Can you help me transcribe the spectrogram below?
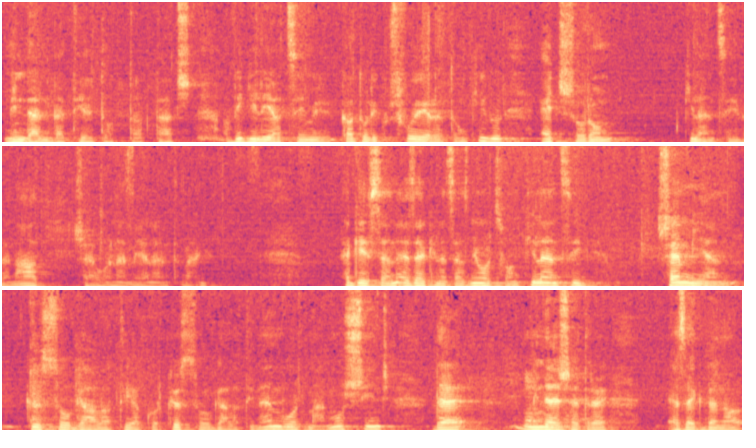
mindent betiltottak. Tehát a Vigilia című katolikus folyóiraton kívül egy sorom kilenc éven át sehol nem jelent meg. Egészen 1989-ig semmilyen közszolgálati, akkor közszolgálati nem volt, már most sincs, de minden esetre ezekben a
